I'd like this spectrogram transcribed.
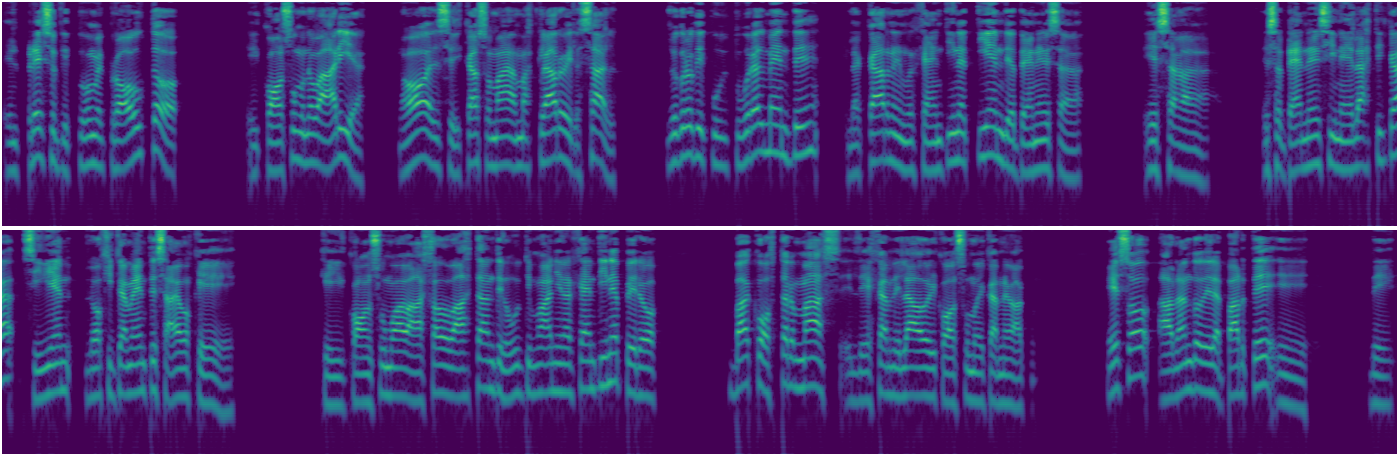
el, precio que toma el producto, el consumo no varía, ¿no? Es el caso más, más claro de la sal. Yo creo que culturalmente la carne en Argentina tiende a tener esa, esa, esa tendencia inelástica, si bien lógicamente sabemos que que el consumo ha bajado bastante en los últimos años en Argentina, pero va a costar más el dejar de lado el consumo de carne vacuna. Eso hablando de la parte eh, de,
